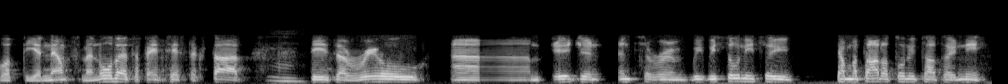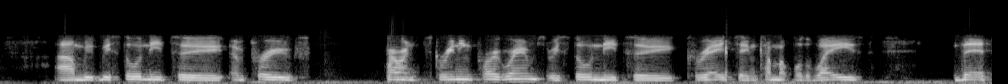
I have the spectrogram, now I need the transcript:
with the announcement. Although it's a fantastic start, mm. there's a real um, urgent interim. We, we still need to kamatara tonu tātou ne. Um, we, we still need to improve current screening programs. We still need to create and come up with ways that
